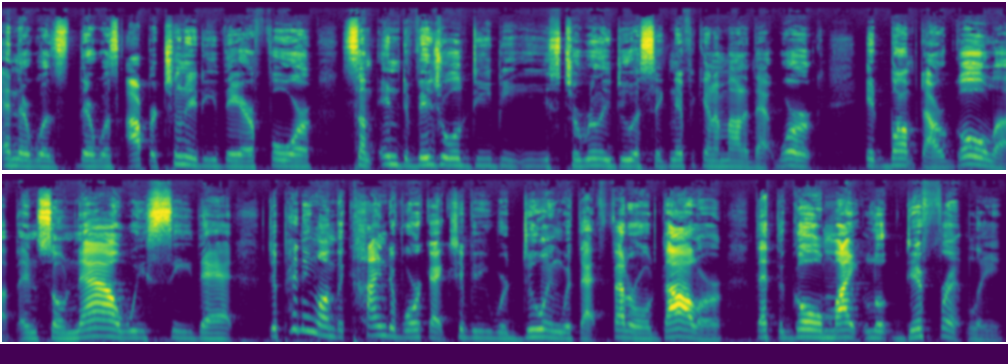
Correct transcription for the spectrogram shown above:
and there was there was opportunity there for some individual DBEs to really do a significant amount of that work it bumped our goal up. And so now we see that depending on the kind of work activity we're doing with that federal dollar, that the goal might look differently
